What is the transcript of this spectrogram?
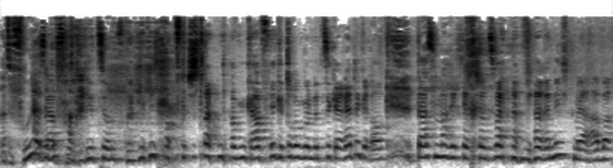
Also früher also gab es Tradition, früher bin ich aufgestanden, habe einen Kaffee getrunken und eine Zigarette geraucht. Das mache ich jetzt schon zweieinhalb Jahre nicht mehr, aber...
